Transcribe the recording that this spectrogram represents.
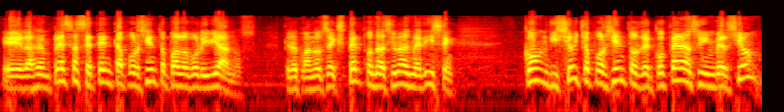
eh, las empresas, 70% para los bolivianos. Pero cuando los expertos nacionales me dicen, con 18% recuperan su inversión,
